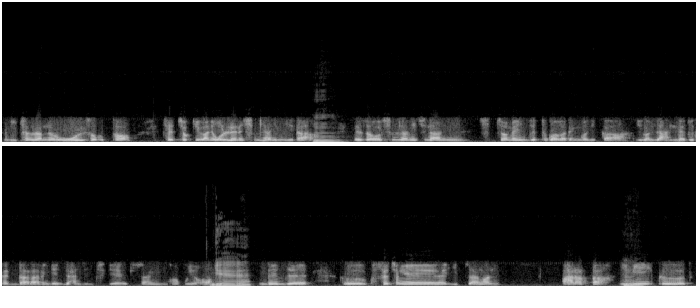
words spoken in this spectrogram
그럼 2003년 5월서부터 제척 기간이 원래는 10년입니다. 음. 그래서 10년이 지난 시점에 이제 부과가 된 거니까 이건 이제 안 내도 된다라는 게 이제 한진 측의 주장인 거고요. 예. 근데 이제 그 국세청의 입장은 알았다. 이미 그 해외에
